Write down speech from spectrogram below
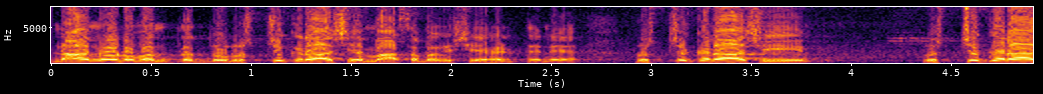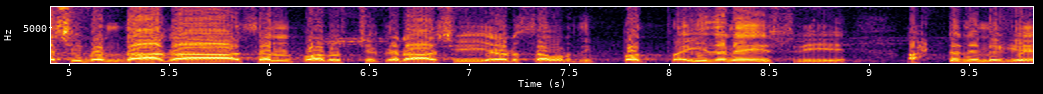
ನಾನು ನೋಡುವಂಥದ್ದು ವೃಶ್ಚಿಕ ರಾಶಿಯ ಮಾಸ ಭವಿಷ್ಯ ಹೇಳ್ತೇನೆ. ವೃಶ್ಚಿಕ ರಾಶಿ ವೃಶ್ಚಿಕ ರಾಶಿ ಬಂದಾಗ ಸ್ವಲ್ಪ ವೃಶ್ಚಿಕ ರಾಶಿ ಎರಡು ಸಾವಿರದ ಇಪ್ಪತ್ತೈದನೇ ಇಸ್ವಿ ಅಷ್ಟು ನಿಮಗೆ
